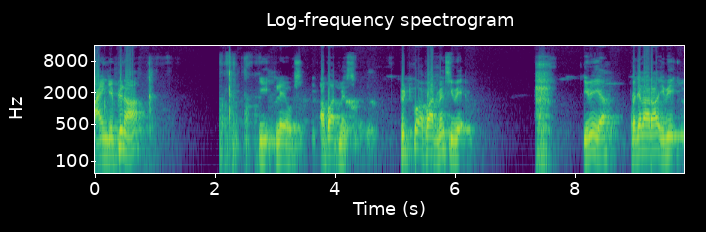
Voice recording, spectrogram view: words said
ఆయన చెప్పిన ఈ లేఅవుట్స్ అపార్ట్మెంట్స్ పిట్కో అపార్ట్మెంట్స్ ఇవే. ఇవేయా ప్రజలారా ఇవి.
